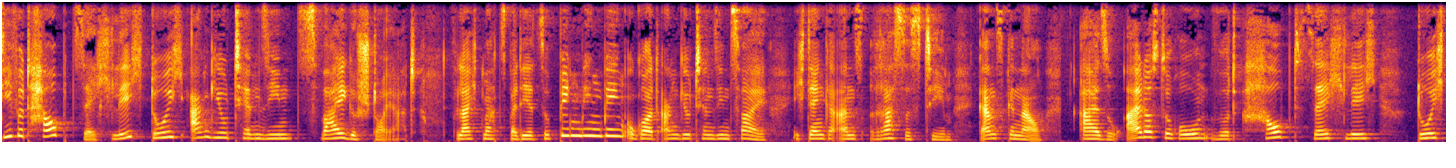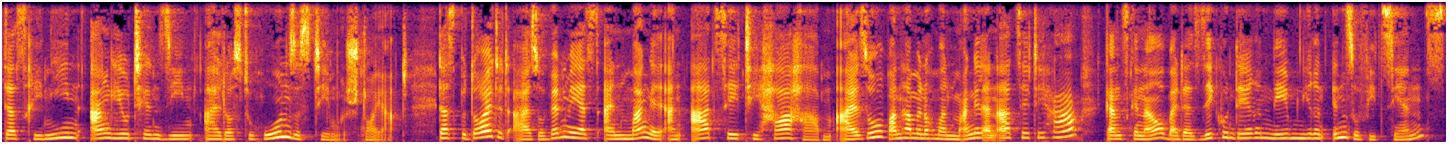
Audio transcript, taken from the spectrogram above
die wird hauptsächlich durch Angiotensin 2 gesteuert. Vielleicht macht es bei dir jetzt so Bing, Bing, Bing. Oh Gott, Angiotensin 2. Ich denke ans RAS-System. Ganz genau. Also, Aldosteron wird hauptsächlich durch das Renin-Angiotensin-Aldosteron-System gesteuert. Das bedeutet also, wenn wir jetzt einen Mangel an ACTH haben, also wann haben wir nochmal einen Mangel an ACTH? Ganz genau bei der sekundären Nebenniereninsuffizienz,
